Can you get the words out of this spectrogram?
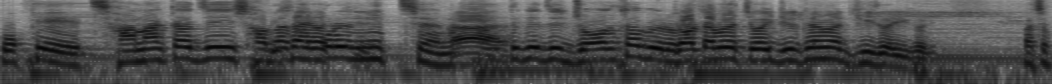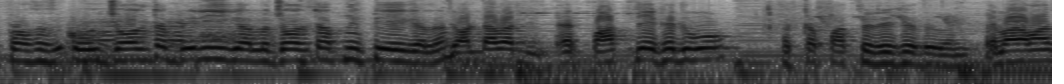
ওকে ছানাটা যেই সাদা করে। নিচ্ছেন হ্যাঁ। ওখান থেকে যে জলটা বেরো জলটা বেরোচ্ছে ওই দুধে আমরা ঘি তৈরি করি। আচ্ছা প্রসেস ওই জলটা বেরিয়ে গেল জলটা আপনি পেয়ে গেলেন। জলটা আবার পাত্রে রেখে দেবো। একটা পাত্রে রেখে দেবেন। এবার আমার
